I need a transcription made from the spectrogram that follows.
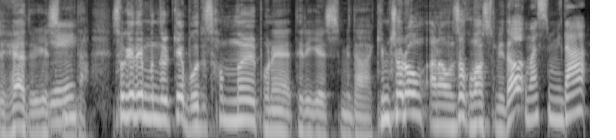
여기까지 해야 되겠습니다. 예. 소개된 분들께 모두 선물 보내드리겠습니다. 김초롱 아나운서 고맙습니다. 고맙습니다.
